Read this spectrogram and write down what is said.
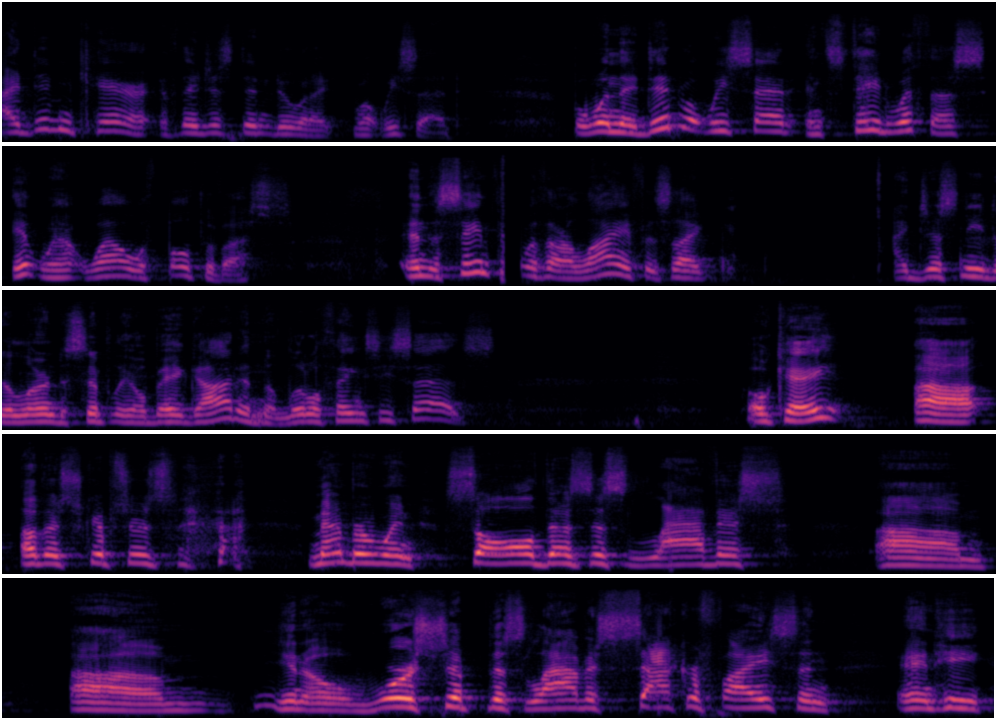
I didn't care if they just didn't do what, I, what we said. But when they did what we said and stayed with us, it went well with both of us. And the same thing with our life is like, I just need to learn to simply obey God in the little things He says. Okay, uh, other scriptures. Remember when Saul does this lavish, um, um, you know, worship, this lavish sacrifice, and and he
